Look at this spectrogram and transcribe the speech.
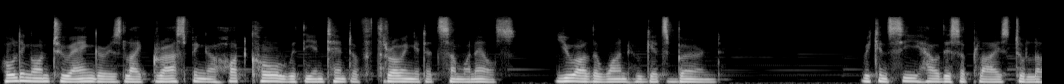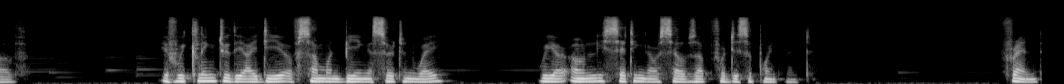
holding on to anger is like grasping a hot coal with the intent of throwing it at someone else. You are the one who gets burned we can see how this applies to love. If we cling to the idea of someone being a certain way, we are only setting ourselves up for disappointment. Friend,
